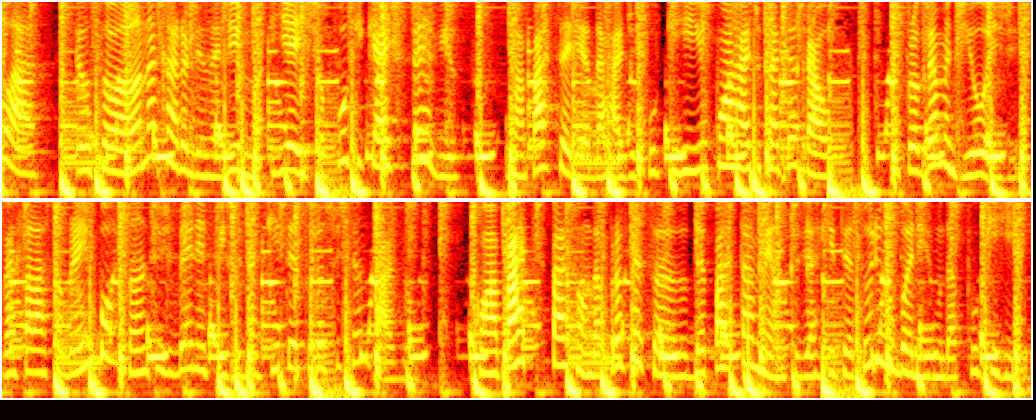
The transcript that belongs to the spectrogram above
Olá, eu sou a Ana Carolina Lima e este é o PUCcast Serviço, uma parceria da Rádio PUC Rio com a Rádio Catedral. O programa de hoje vai falar sobre a importância e os benefícios da arquitetura sustentável. Com a participação da professora do Departamento de Arquitetura e Urbanismo da PUC Rio,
